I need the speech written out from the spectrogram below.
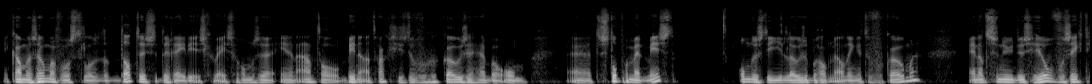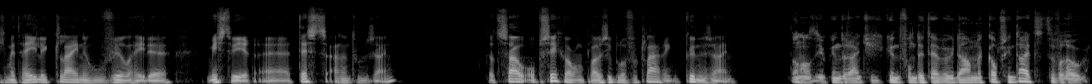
Ik kan me zomaar voorstellen dat dat dus de reden is geweest waarom ze in een aantal binnenattracties ervoor gekozen hebben om eh, te stoppen met mist. Om dus die loze brandmeldingen te voorkomen. En dat ze nu dus heel voorzichtig met hele kleine hoeveelheden mistweer eh, tests aan het doen zijn. Dat zou op zich wel een plausibele verklaring kunnen zijn. Dan had hij ook een draadje gekund van dit hebben we gedaan om de capaciteit te verhogen.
